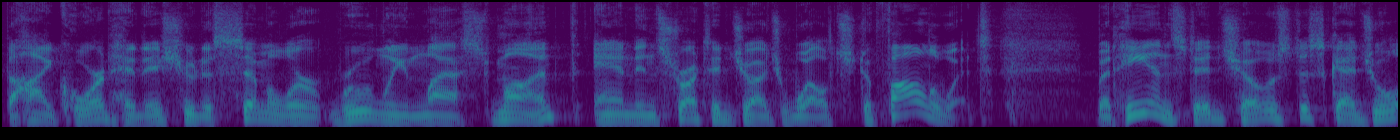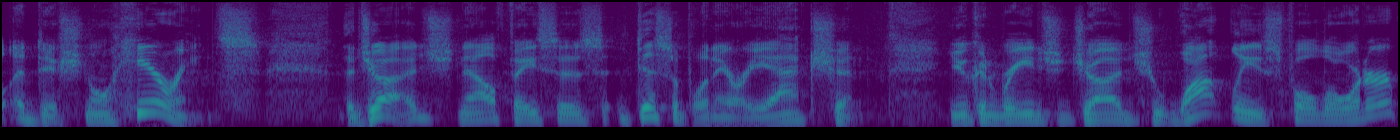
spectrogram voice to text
The High Court had issued a similar ruling last month and instructed Judge Welch to follow it but he instead chose to schedule additional hearings. The judge now faces disciplinary action. You can read Judge Whatley's full order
